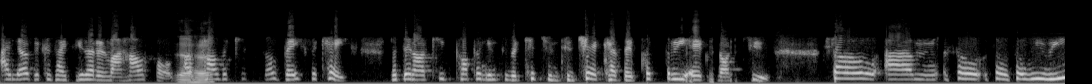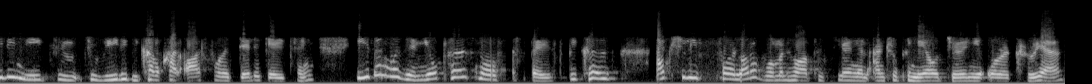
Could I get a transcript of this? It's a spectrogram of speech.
I know because I do that in my household. Uh-huh. I'll tell the kids, go bake the cake. But then I'll keep popping into the kitchen to check have they put three eggs, not two. So, um, so, so, so we really need to, to really become quite artful at delegating, even within your personal space, because actually for a lot of women who are pursuing an entrepreneurial journey or a career,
